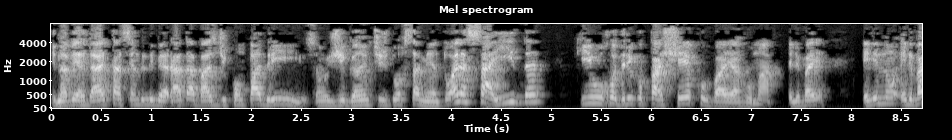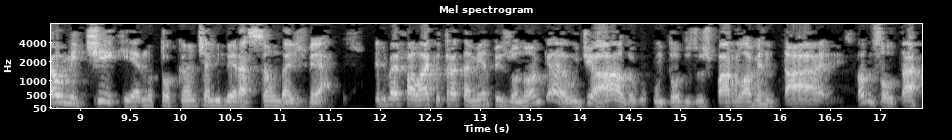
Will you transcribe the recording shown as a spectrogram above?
E, na verdade, está sendo liberada à base de compadrio, são os gigantes do orçamento. Olha a saída que o Rodrigo Pacheco vai arrumar. Ele vai, ele não, ele vai omitir que é no tocante à liberação das verbas. Ele vai falar que o tratamento isonômico é o diálogo com todos os parlamentares. Vamos soltar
